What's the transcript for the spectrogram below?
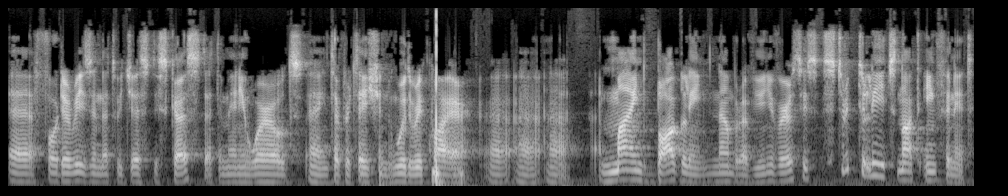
uh, for the reason that we just discussed, that the many worlds uh, interpretation would require uh, uh, a mind-boggling number of universes. Strictly, it's not infinite,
